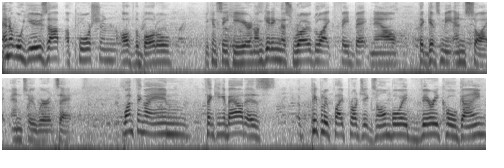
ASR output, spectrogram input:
And it will use up a portion of the bottle you can see here, and I'm getting this rogue-like feedback now that gives me insight into where it's at. One thing I am thinking about is people who play Project Zomboid, very cool game.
